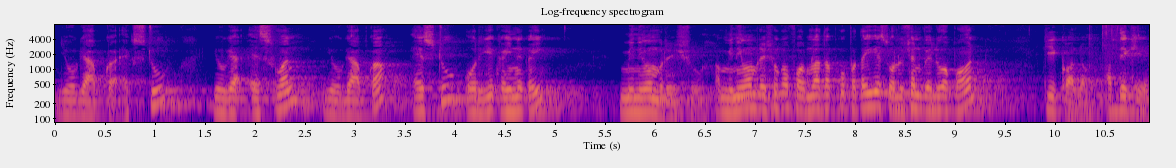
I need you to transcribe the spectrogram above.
ये हो गया आपका एक्स टू ये हो गया एस वन ये हो गया आपका एस टू और ये कहीं ना कहीं मिनिमम रेशो अब मिनिमम रेशो का फॉर्मूला तो आपको पता ही है सॉल्यूशन वैल्यू अपॉन की कॉलम अब देखिए,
